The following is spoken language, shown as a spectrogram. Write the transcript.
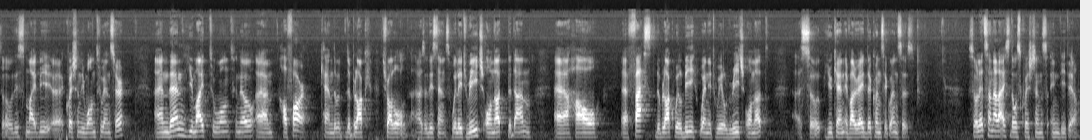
So this might be a question you want to answer. And then you might want to know um, how far can the, the block travel as a distance. Will it reach or not the dam? Uh, how uh, fast the block will be when it will reach or not. Uh, so you can evaluate the consequences. So let's analyze those questions in detail.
